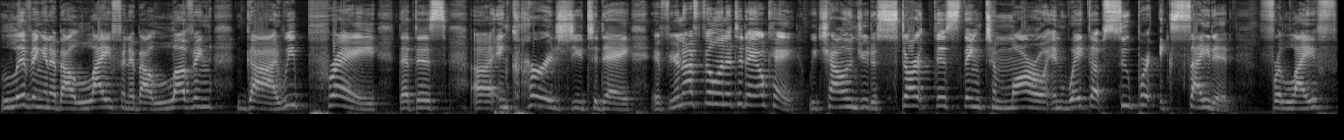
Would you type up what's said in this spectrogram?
living and about life and about loving God. We pray that this uh, encouraged you today. If you're not feeling it today, okay, we challenge you to start this thing tomorrow and wake up super excited for life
